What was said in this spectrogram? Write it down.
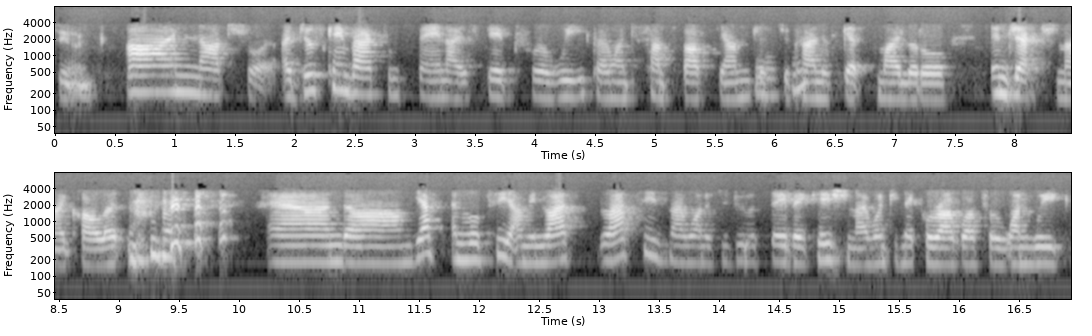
soon? I'm not sure. I just came back from Spain. I escaped for a week. I went to San Sebastian just to Mhm. kind of get my little injection, I call it. and um, yeah, and we'll see. I mean, last last season I wanted to do a stay vacation. I went to Nicaragua for one week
